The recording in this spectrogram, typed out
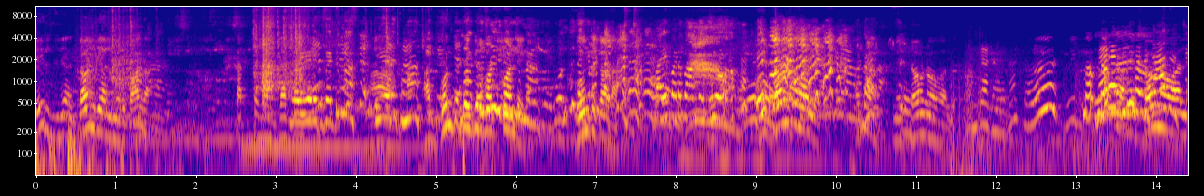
చేయాలి డౌన్ చేయాలి మీరు బాగా. గొంతు దగ్గర పట్టుకోండి. గొంతు కాడ. డౌన్ అవ్వాలి. మీరు డౌన్ అవ్వాలి. డౌన్ అవ్వాలి.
